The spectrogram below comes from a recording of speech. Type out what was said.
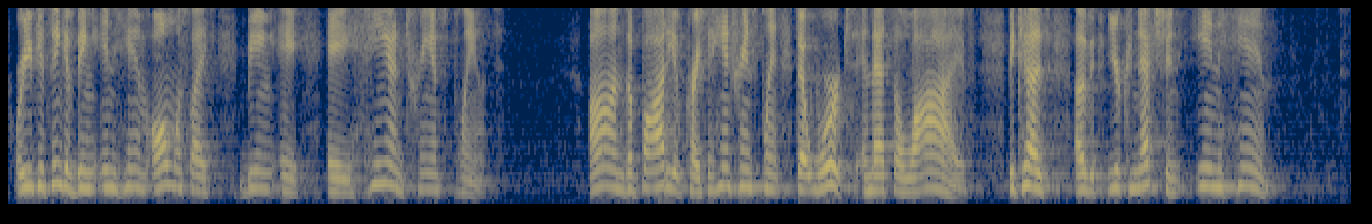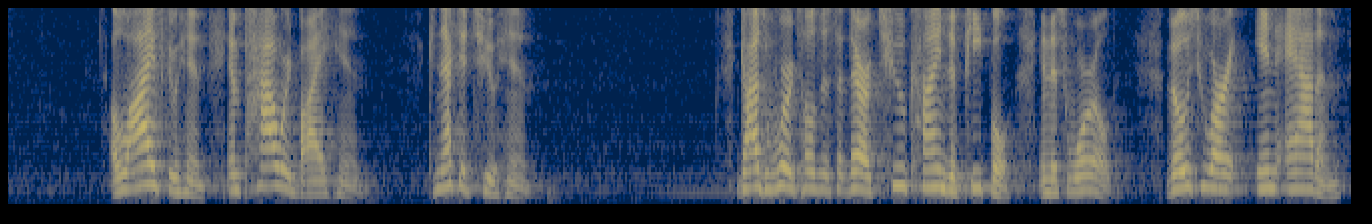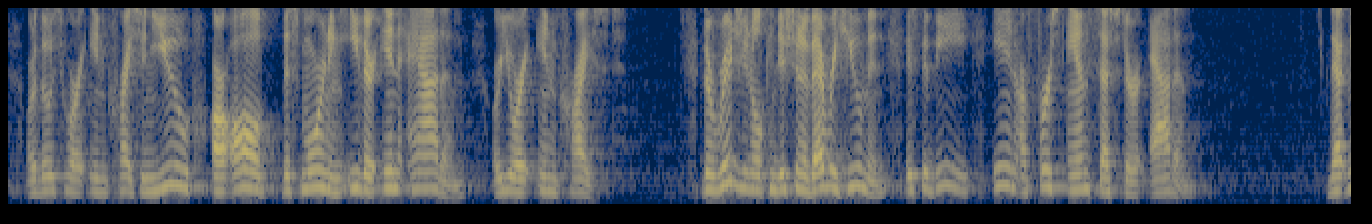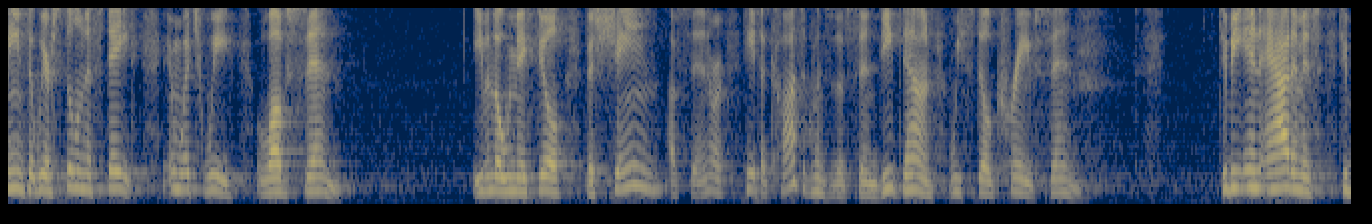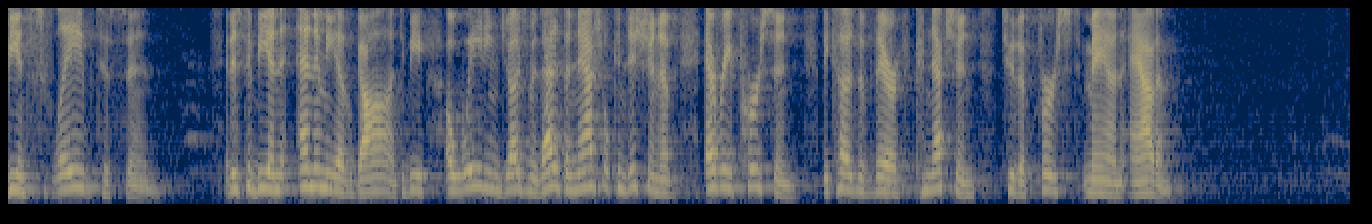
Or you could think of being in Him almost like being a, a hand transplant on the body of Christ, a hand transplant that works and that's alive because of your connection in Him. Alive through Him, empowered by Him, connected to Him. God's word tells us that there are two kinds of people in this world those who are in Adam or those who are in Christ. And you are all this morning either in Adam or you are in Christ. The original condition of every human is to be in our first ancestor, Adam. That means that we are still in the state in which we love sin. Even though we may feel the shame of sin or hate the consequences of sin, deep down, we still crave sin. To be in Adam is to be enslaved to sin. It is to be an enemy of God, to be awaiting judgment. That is the natural condition of every person because of their connection to the first man, Adam.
